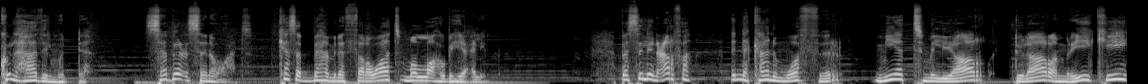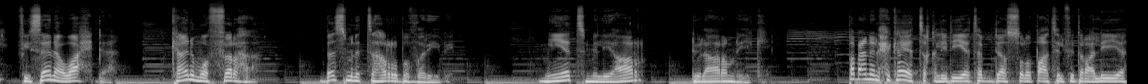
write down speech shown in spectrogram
كل هذه المدة سبع سنوات. كسب بها من الثروات ما الله به عليم. بس اللي نعرفه إنه كان موفر 100 مليار دولار أمريكي في سنة واحدة. كان موفرها بس من التهرب الضريبي. 100 مليار دولار أمريكي. طبعا الحكاية التقليدية تبدأ السلطات الفيدرالية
